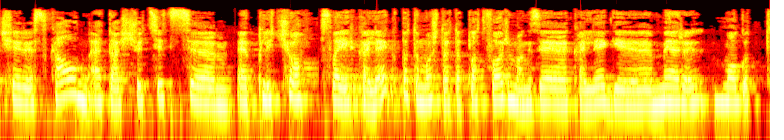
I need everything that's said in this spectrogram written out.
через Calm — это ощутить э, плечо своих коллег, потому что это платформа, где коллеги, меры могут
